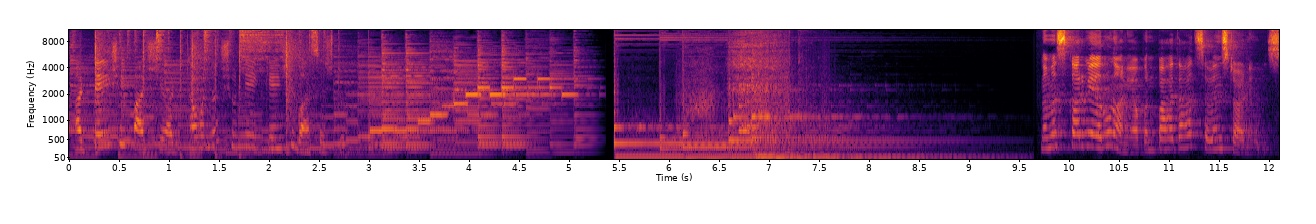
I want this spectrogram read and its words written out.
अठ्ठ्याऐंशी पाचशे अठ्ठावन्न शून्य एक्क्याऐंशी बासष्ट. नमस्कार मी अरुण आणि आपण पाहत आहात सेव्हन स्टार न्यूज.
